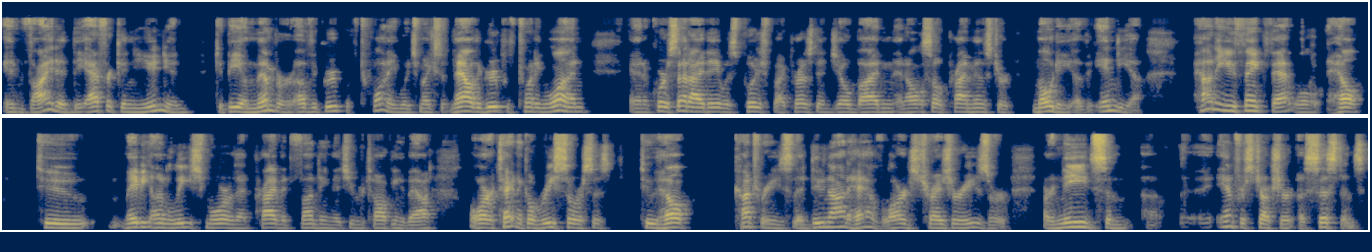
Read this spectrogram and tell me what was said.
invited the African Union to be a member of the group of 20, which makes it now the group of 21. And of course, that idea was pushed by President Joe Biden and also Prime Minister Modi of India. How do you think that will help to maybe unleash more of that private funding that you were talking about or technical resources to help countries that do not have large treasuries or, or need some uh, infrastructure assistance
